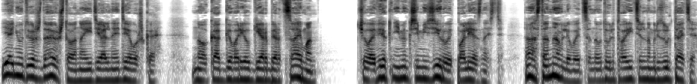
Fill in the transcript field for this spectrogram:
Я не утверждаю, что она идеальная девушка. Но, как говорил Герберт Саймон, человек не максимизирует полезность, а останавливается на удовлетворительном результате.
